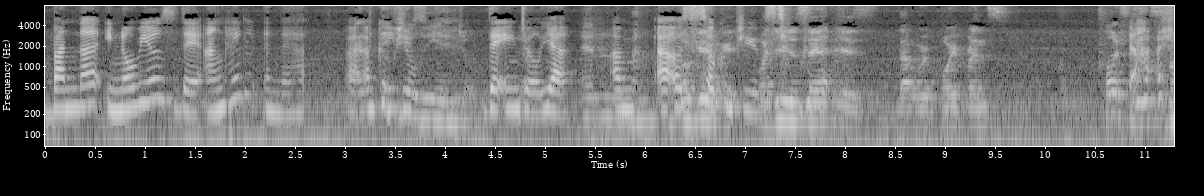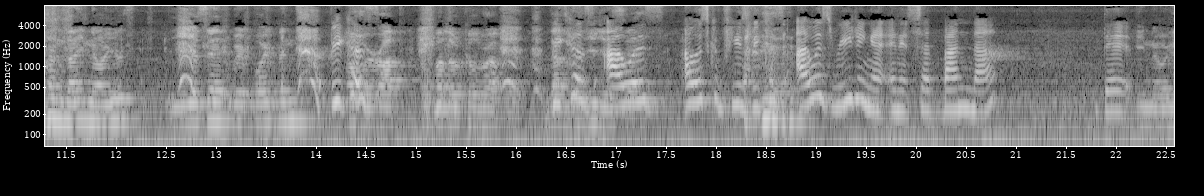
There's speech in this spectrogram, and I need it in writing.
Banda y Novios de Ángel and the. Ha- I, I'm Angel confused. the Angel. The Angel, yeah. And Um, I was Okay, so okay. confused. What you just said is that we're boyfriends. boyfriends. Banda Novios. You just said we're boyfriends Because- of a rap of a local rapper. That's what because you just I said. was I was confused because I was reading it and it said banda de You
